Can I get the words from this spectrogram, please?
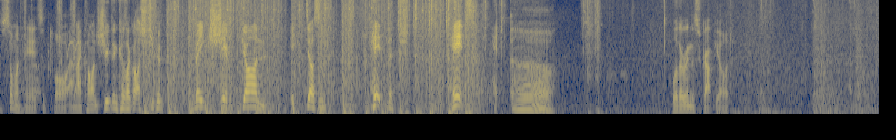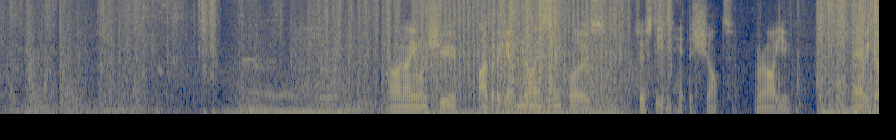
Someone here, a bot, and I can't shoot them because I got a stupid makeshift gun. It doesn't hit the hit. hit. Ugh. Well, they're in the scrapyard. Oh, now you want to shoot? I better get nice and close. Just even hit the shot. Where are you? There we go.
